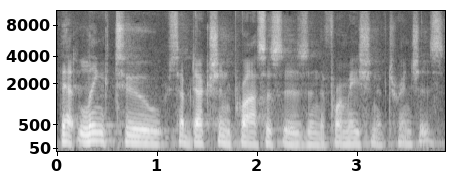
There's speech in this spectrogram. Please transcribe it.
that link to subduction processes and the formation of trenches.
